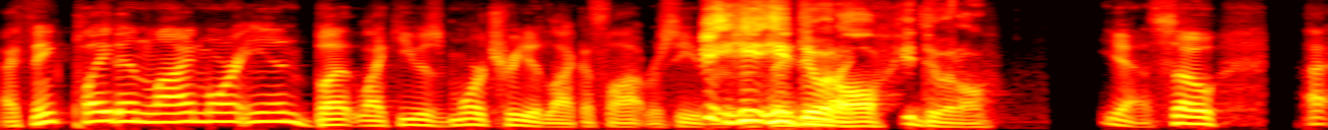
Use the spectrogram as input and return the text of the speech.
I think played in line more in, but like he was more treated like a slot receiver. He, he'd do it all. He'd do it all. Yeah. So I,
